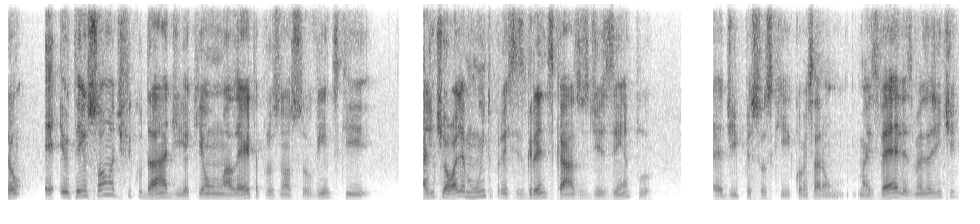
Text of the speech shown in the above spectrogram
Então, é, eu tenho só uma dificuldade, e aqui é um alerta para os nossos ouvintes, que a gente olha muito para esses grandes casos de exemplo é, de pessoas que começaram mais velhas, mas a gente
